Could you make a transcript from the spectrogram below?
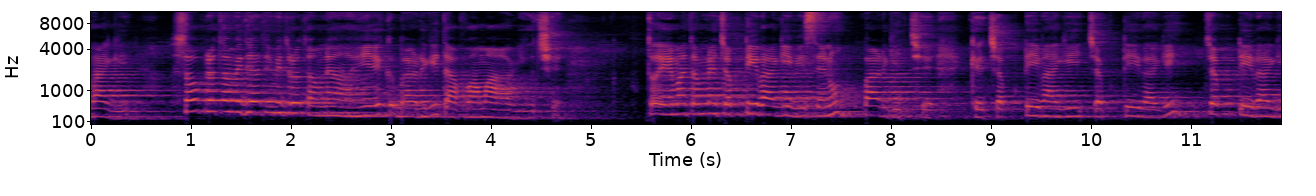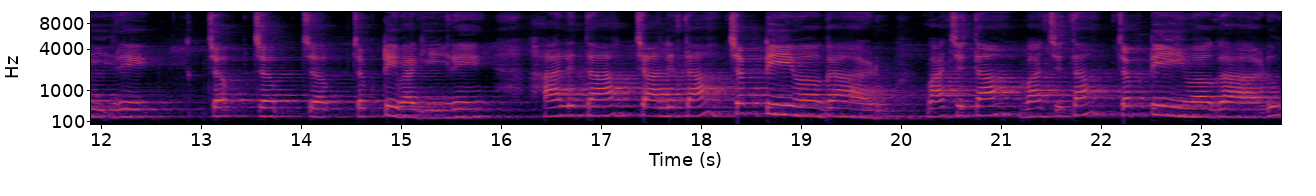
વાગી. સૌ પ્રથમ વિદ્યાર્થી મિત્રો, તમને અહીં એક બાળગીત આપવામાં આવ્યું છે. તો એમાં તમને ચપટી વાગી વિશેનું બાળગીત છે કે ચપટી વાગી ચપટી વાગી ચપટી વાગી રે, ચપ ચપ ચપ, ચપટી વાગી રે. હાલતા, ચાલતા, ચપટી વગાડું, વાંચતા વાંચતા, ચપટી વગાડું.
